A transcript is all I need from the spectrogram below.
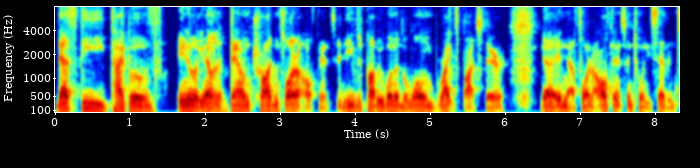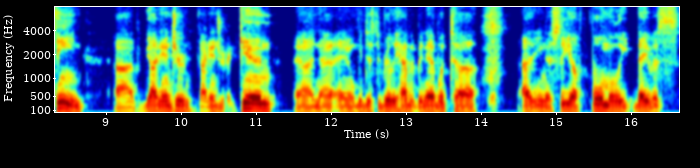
that's the type of You know, like that was a downtrodden Florida offense, and he was probably one of the lone bright spots there uh, in that Florida offense in 2017. Uh, got injured, got injured again, and, uh, and we just really haven't been able to, uh, you know, see a full Malik Davis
